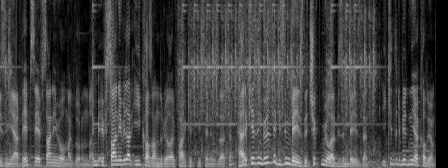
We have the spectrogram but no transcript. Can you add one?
bizim yerde. Hepsi efsanevi olmak zorunda. Hem efsaneviler iyi kazandırıyorlar fark ettiyseniz zaten. Herkesin gözü de bizim base'de. Çıkmıyorlar bizim base'den. İkidir birini yakalıyorum.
